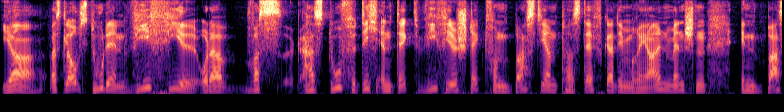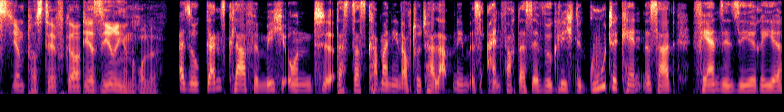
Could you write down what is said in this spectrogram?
Ja, was glaubst du denn, wie viel oder was hast du für dich entdeckt, wie viel steckt von Bastian Pastewka, dem realen Menschen, in Bastian Pastewka, der Serienrolle? Also ganz klar für mich und das, das kann man ihn auch total abnehmen, ist einfach, dass er wirklich eine gute Kenntnis hat. Fernsehserie,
